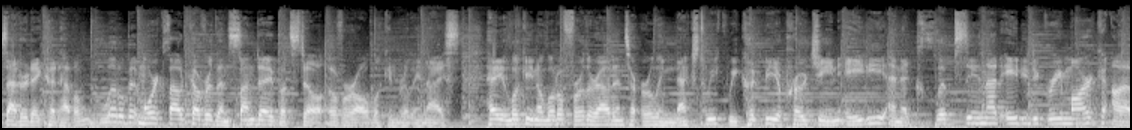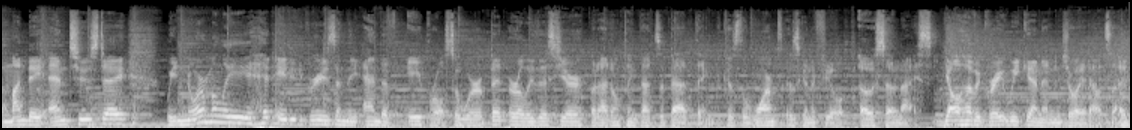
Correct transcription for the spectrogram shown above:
Saturday could have a little bit more cloud cover than Sunday, but still, overall, looking really nice. Hey, looking a little further out into early next week, we could be approaching 80 and eclipsing that 80 degree mark uh, Monday and Tuesday. We normally hit 80 degrees in the end of April, so we're a bit early this year, but I don't think that's a bad thing because the warmth is going to feel oh so nice. Y'all have a great weekend and enjoy it outside.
